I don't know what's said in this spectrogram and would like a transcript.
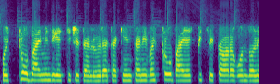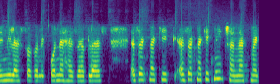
hogy próbálj mindig egy kicsit előre tekinteni, vagy próbálj egy picit arra gondolni, mi lesz az, amikor nehezebb lesz. Ezek nekik, ezek nekik nincsenek meg,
